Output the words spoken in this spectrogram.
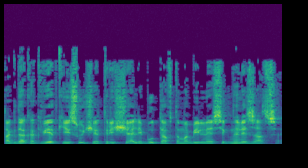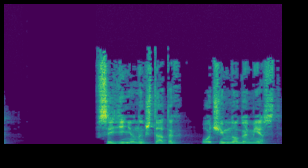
тогда как ветки и сучья трещали, будто автомобильная сигнализация. В Соединенных Штатах очень много мест,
